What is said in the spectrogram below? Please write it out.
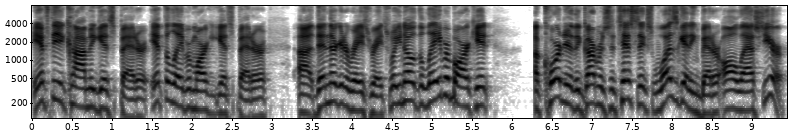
if the economy gets better, if the labor market gets better, uh, then they're going to raise rates. Well, you know, the labor market, according to the government statistics, was getting better all last year.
